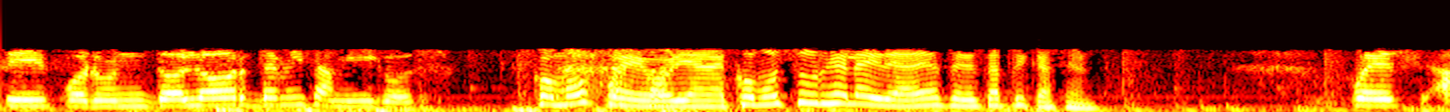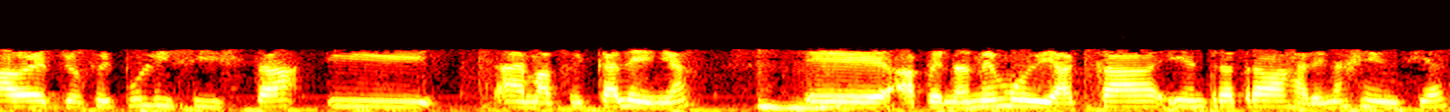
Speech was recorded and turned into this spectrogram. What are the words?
sí, por un dolor de mis amigos. ¿Cómo fue, Oriana? ¿Cómo surge la idea de hacer esta aplicación? Pues, a ver, yo soy publicista y además soy caleña. Eh, apenas me mudé acá y entré a trabajar en agencias.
